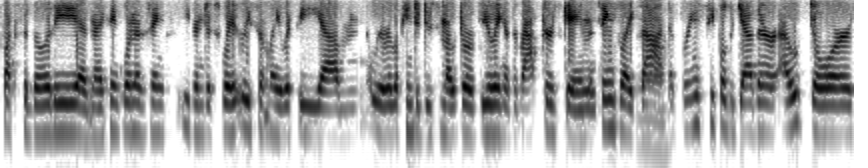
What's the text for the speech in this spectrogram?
flexibility. And I think one of the things, even just recently with the um, we were looking to do some outdoor viewing of the Raptors game and things like yeah. that that brings people together outdoors,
